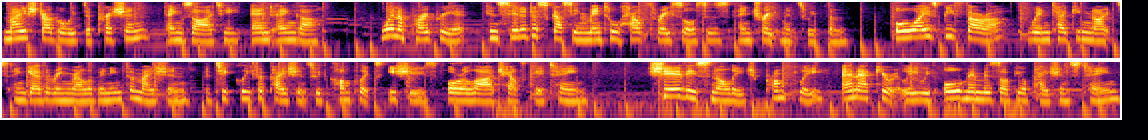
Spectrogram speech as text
may struggle with depression, anxiety, and anger. When appropriate, consider discussing mental health resources and treatments with them. Always be thorough when taking notes and gathering relevant information, particularly for patients with complex issues or a large healthcare team. Share this knowledge promptly and accurately with all members of your patient's team,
